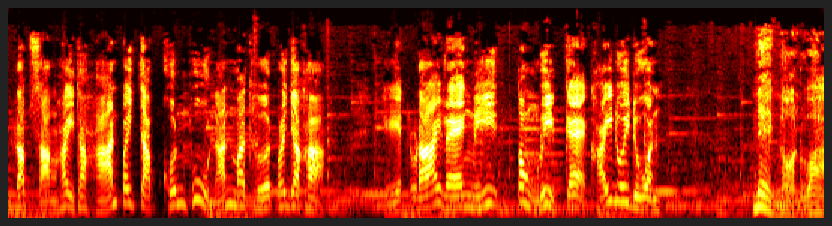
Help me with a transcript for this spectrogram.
ดรับสั่งให้ทหารไปจับคนผู้นั้นมาเถิดพระยะค่ะ เหตุร้ายแรงนี้ต้องรีบแก้ไขโดยด่วน แน่นอนว่า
